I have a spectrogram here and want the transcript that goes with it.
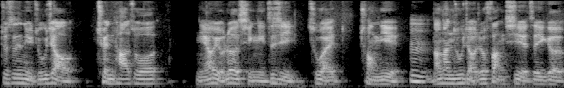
就是女主角劝他说你要有热情，你自己出来创业，嗯。然后男主角就放弃了这一个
